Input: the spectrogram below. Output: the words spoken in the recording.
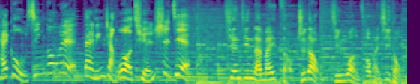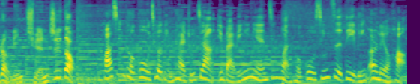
台股新攻略，带您掌握全世界。千金难买早知道，金旺操盘系统让您全知道。华信投顾邱鼎泰主讲，一百零一年金管投顾新字第零二六号。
